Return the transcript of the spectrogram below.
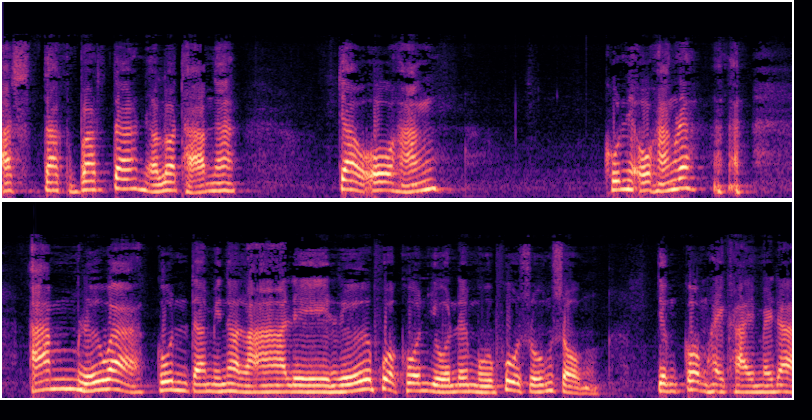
อัสตักบัตตาเนี่ยเราถามนะ เจ้าโอหัง คุณเนี่ยโอหังแล้วอัมหรือว่ากุนตามินาลาลีหรือพวกคนอยู่ในหมู่ผู้สูงส่ง จึงก้มให้ใครไม่ได้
